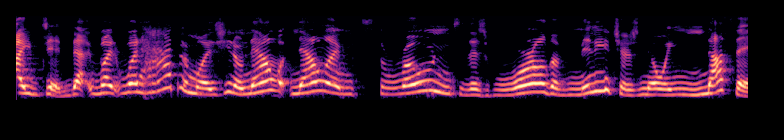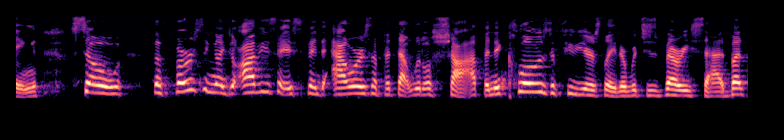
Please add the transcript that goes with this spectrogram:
I did. That what what happened was, you know, now now I'm thrown into this world of miniatures knowing nothing. So the first thing I do, obviously, I spend hours up at that little shop, and it closed a few years later, which is very sad. But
